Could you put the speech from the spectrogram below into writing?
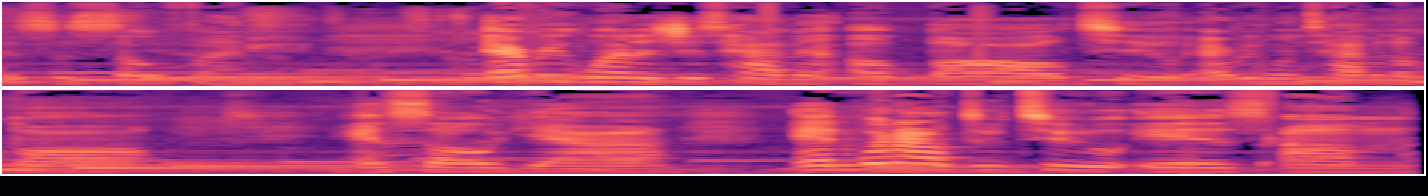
This is so funny. Everyone is just having a ball too. Everyone's having a ball. And so yeah. And what I'll do too is um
